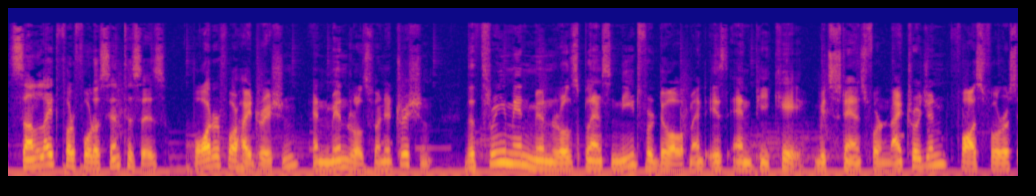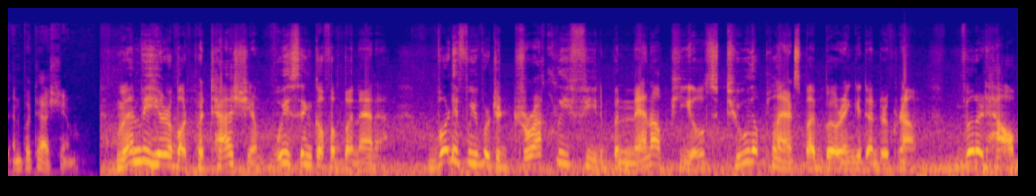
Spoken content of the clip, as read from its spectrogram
sunlight for photosynthesis, water for hydration, and minerals for nutrition. The three main minerals plants need for development is NPK, which stands for nitrogen, phosphorus, and potassium. When we hear about potassium, we think of a banana. What if we were to directly feed banana peels to the plants by burying it underground? Will it help?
